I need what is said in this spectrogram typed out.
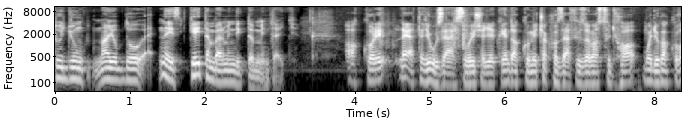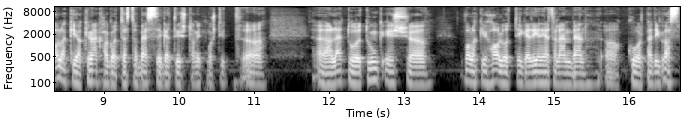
tudjunk nagyobb dolg... Nézd, két ember mindig több, mint egy. Akkor lehet egy jó zárszó is egyébként, de akkor még csak hozzáfűzöm azt, hogy ha mondjuk akkor valaki, aki meghallgatta ezt a beszélgetést, amit most itt uh, uh, letoltunk, és uh, valaki hallott téged én értelemben, akkor pedig az,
